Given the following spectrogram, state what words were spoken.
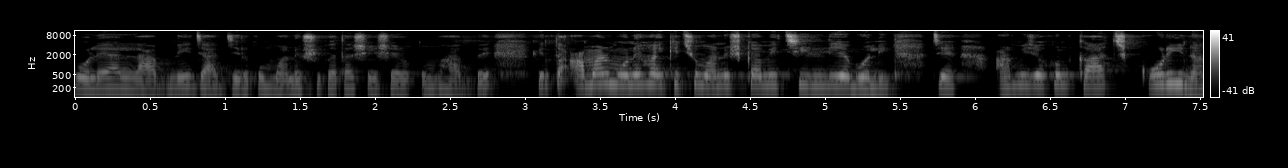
বলে আর লাভ নেই। যার যেরকম মানসিকতা, সে সেরকম ভাববে। কিন্তু আমার মনে হয় কিছু মানুষকে আমি চিল্লিয়ে বলি যে আমি যখন কাজ করি না,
